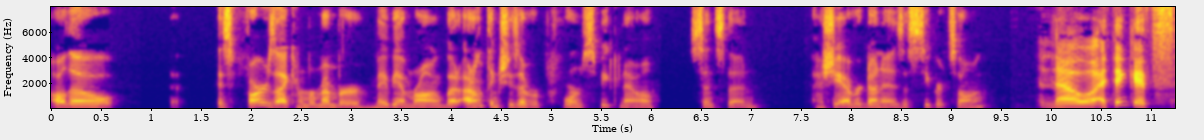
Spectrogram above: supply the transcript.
Although, as far as I can remember, maybe I'm wrong, but I don't think she's ever performed Speak Now since then. Has she ever done it as a secret song? No, I think it's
